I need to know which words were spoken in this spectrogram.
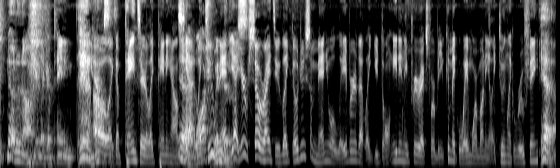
no, no, no. I mean like a painting. painting oh like a painter like painting houses Yeah, yeah, like wash do man yeah you're so right dude like go do some manual labor that like you don't need any prereqs for but you can make way more money like doing like roofing Yeah.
